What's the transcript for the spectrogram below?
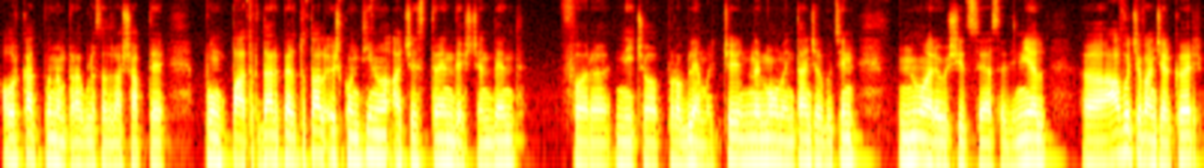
a urcat până în pragul ăsta de la 7.4, dar per total își continuă acest trend descendent fără nicio problemă. Ce momentan cel puțin nu a reușit să iasă din el. A avut ceva încercări,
